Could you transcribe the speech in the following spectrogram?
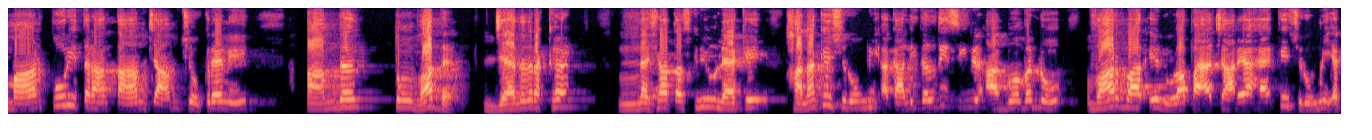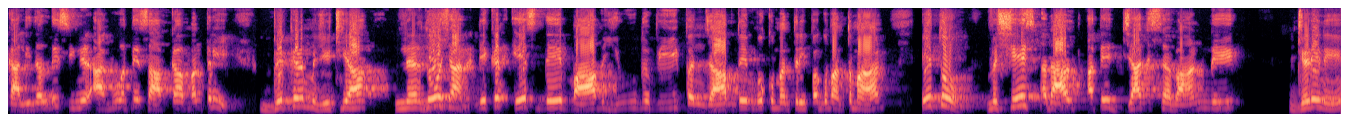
ਮਾਨ ਪੂਰੀ ਤਰ੍ਹਾਂ ਤਾਮ-ਝਾਮ ਚੁੱਕ ਰਹੇ ਨੇ। ਆਮਦਨ ਤੋਂ ਵੱਧ ਜਾਇਦਾਦ ਰੱਖਣ, ਨਸ਼ਾ ਤਸਕਰੀ ਨੂੰ ਲੈ ਕੇ, ਹਾਲਾਂਕਿ ਸ਼੍ਰੋਮਣੀ ਅਕਾਲੀ ਦਲ ਦੀ ਸੀਨੀਅਰ ਆਗੂਆਂ ਵੱਲੋਂ ਵਾਰ-ਵਾਰ ਇਹ ਰੋਲਾ ਪਾਇਆ ਜਾ ਰਿਹਾ ਹੈ ਕਿ ਸ਼੍ਰੋਮਣੀ ਅਕਾਲੀ ਦਲ ਦੇ ਸੀਨੀਅਰ ਆਗੂ ਅਤੇ ਸਾਬਕਾ ਮੰਤਰੀ ਬਿਕਰਮ ਮਜੀਠੀਆ ਨਿਰਦੋਸ਼ ਹਨ। ਲੇਕਿਨ ਇਸ ਦੇ ਬਾਵਜੂਦ ਵੀ ਪੰਜਾਬ ਦੇ ਮੁੱਖ ਮੰਤਰੀ ਭਗਵੰਤ ਮਾਨ ਇਹ ਤੋਂ ਵਿਸ਼ੇਸ਼ ਅਦਾਲਤ ਅਤੇ ਜੱਜ ਸਾਹਿਬਾਨ ਨੇ, ਜਿਹੜੇ ਨੇ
